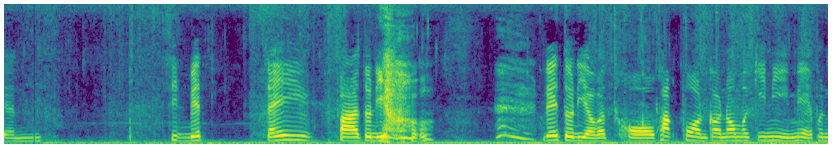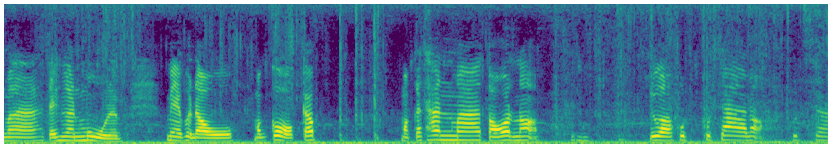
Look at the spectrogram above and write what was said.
อันสิทธิ์เบ็ดได้ปลาตัวเดียว ได้ตัวเดียวก็ขอพักผ่อนก่อนเนอนเมื่อกี้นี่แม่เพิ่นมา แต่เฮือนหมู่เลยแม่เพิ่นเอามะกอกกับมักกะทันมาตอนเนาะหรือว่าพุทพุทธาเนาะพุทธา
